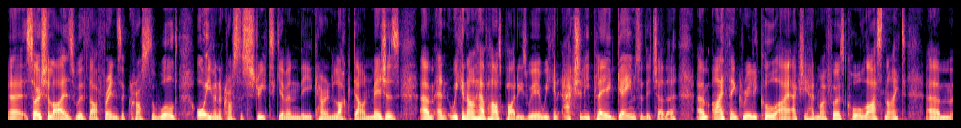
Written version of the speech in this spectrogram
uh, socialize with our friends across the world or even across the street, given the current lockdown measures. Um, and we can now have house parties where we can actually play games with each other. Um, I think really cool. I actually had my first call last night, um,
